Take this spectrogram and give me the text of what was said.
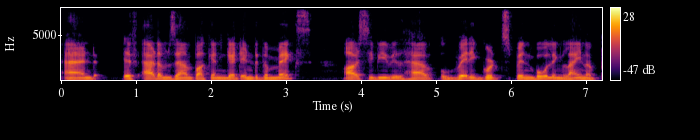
and if Adam Zampa can get into the mix, RCB will have a very good spin bowling lineup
